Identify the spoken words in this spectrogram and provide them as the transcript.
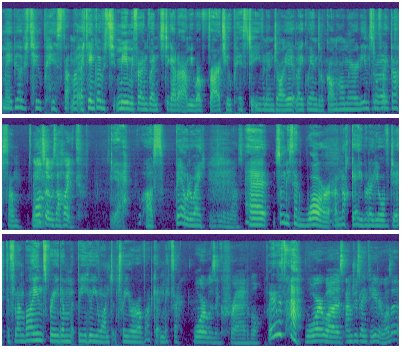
maybe I was too pissed that night. I think I was. Too, me and my friend went together, and we were far too pissed to even enjoy it. Like we ended up going home early and stuff like that. So yeah. Also, it was a hike. yeah, it was bit out of the way. It was a million miles. Uh, somebody said war. I'm not gay, but I loved it. The flamboyance, freedom, be who you want, and three euro vodka and mixer. War was incredible. Where was that? War was Andrews Lane Theatre, was it?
